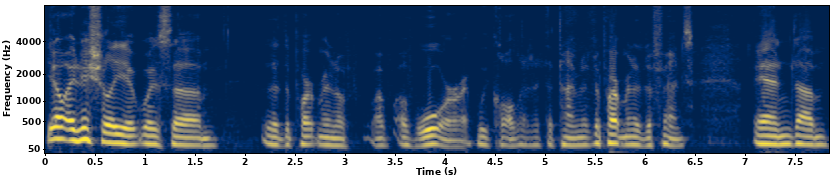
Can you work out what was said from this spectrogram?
You know, initially it was um, the Department of, of, of, War, we called it at the time, the Department of Defense. And um,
